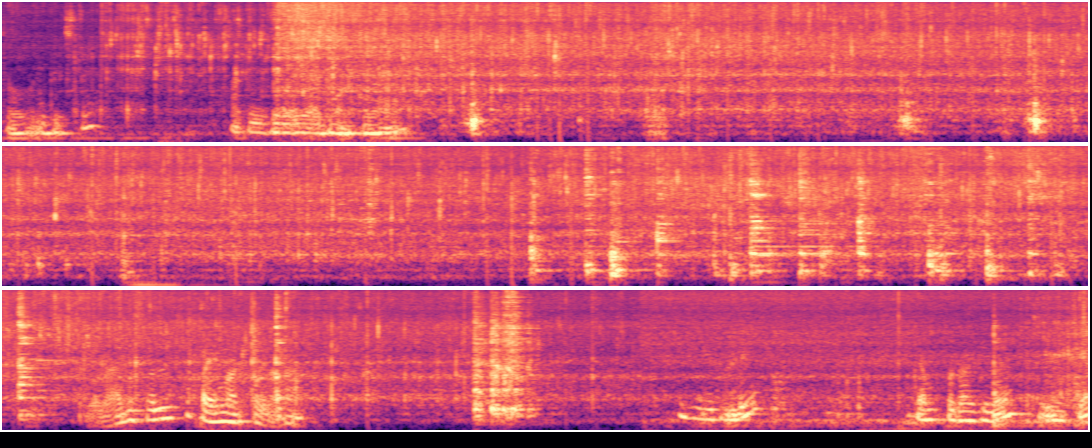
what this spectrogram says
ಸೊ ಇದಕ್ಕೆ ಮತ್ತು ಇದರಲ್ಲಿ ಆ್ಯಡ್ ಮಾಡ್ಕೊಳ್ಳೋಣ. ಅದು ಸ್ವಲ್ಪ ಫ್ರೈ ಮಾಡ್ಕೊಳ್ಳೋಣ. ಈರುಳ್ಳಿ. ಕೆಂಪದಾಗಿದೆ ಇದಕ್ಕೆ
